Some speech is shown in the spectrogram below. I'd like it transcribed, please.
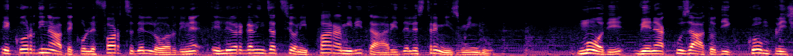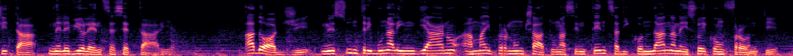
e coordinate con le forze dell'ordine e le organizzazioni paramilitari dell'estremismo indù. Modi viene accusato di complicità nelle violenze settarie. Ad oggi nessun tribunale indiano ha mai pronunciato una sentenza di condanna nei suoi confronti,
